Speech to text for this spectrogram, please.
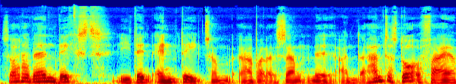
så har der været en vækst i den andel, som arbejder sammen med andre. Ham, der står og fejrer,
